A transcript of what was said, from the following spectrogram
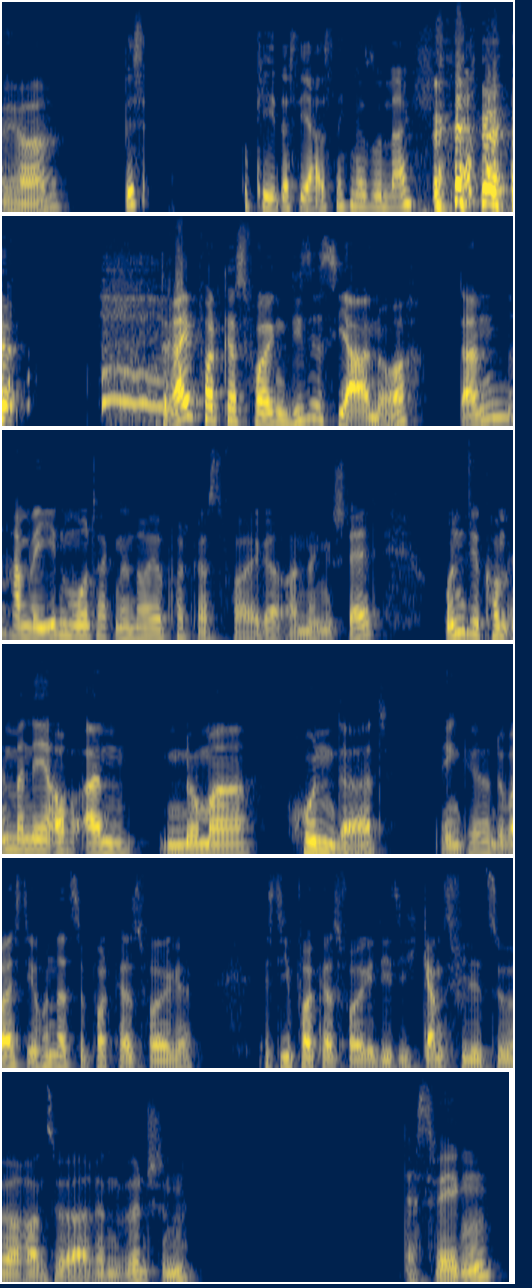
Ja. Bis okay, das Jahr ist nicht mehr so lang. Drei Podcast-Folgen dieses Jahr noch. Dann haben wir jeden Montag eine neue Podcast-Folge online gestellt. Und wir kommen immer näher auch an Nummer 100, Inke. Und du weißt, die 100. Podcast-Folge ist die Podcast-Folge, die sich ganz viele Zuhörer und Zuhörerinnen wünschen. Deswegen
